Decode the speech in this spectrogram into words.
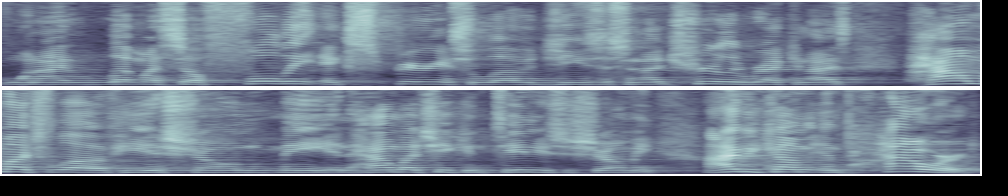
when I let myself fully experience the love of Jesus and I truly recognize how much love he has shown me and how much he continues to show me, I become empowered.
